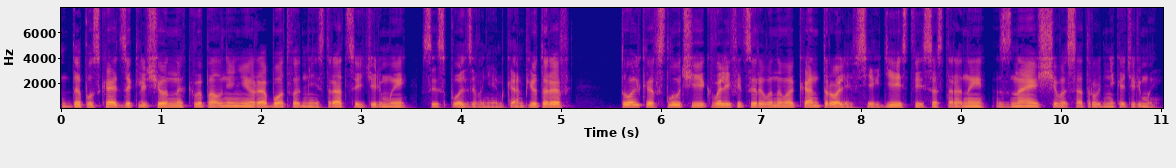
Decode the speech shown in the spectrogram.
Допускать заключенных к выполнению работ в администрации тюрьмы с использованием компьютеров только в случае квалифицированного контроля всех действий со стороны знающего сотрудника тюрьмы.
